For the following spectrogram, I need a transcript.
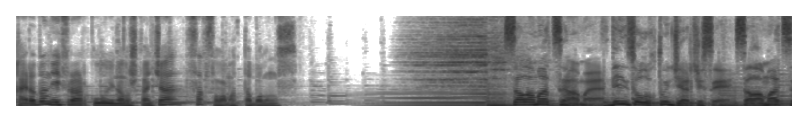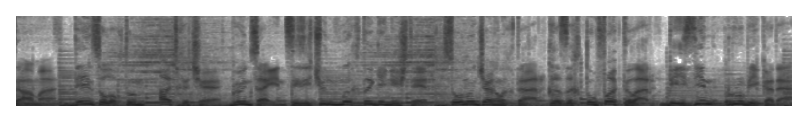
кайрадан эфир аркылуу үн алышканча сак саламатта болуңуз. Саламат саама ден соолуктун жарчысы. Саламат саама ден соолуктун ачкычы. Күн сайын сиз үчүн мыкты кеңештер сонун жаңылыктар кызыктуу фактылар биздин рубрикада.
